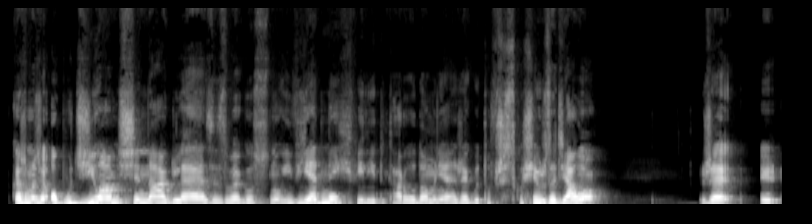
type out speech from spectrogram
W każdym razie obudziłam się nagle ze złego snu i w jednej chwili dotarło do mnie, że jakby to wszystko się już zadziało. Że, y,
